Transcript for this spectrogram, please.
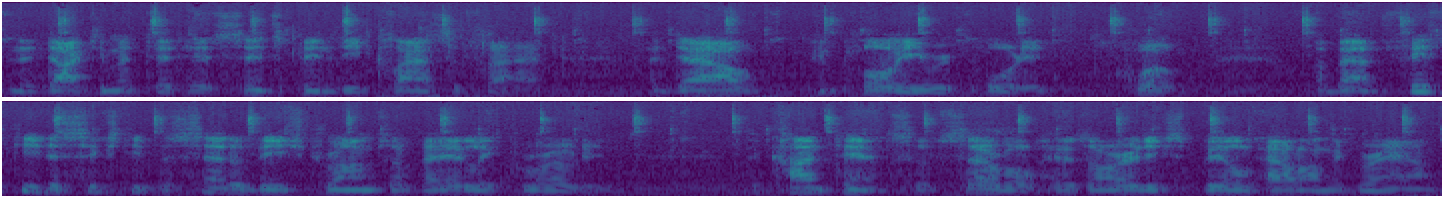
in a document that has since been declassified, a Dow employee reported, quote, about 50 to 60 percent of these drums are badly corroded. The contents of several has already spilled out on the ground.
